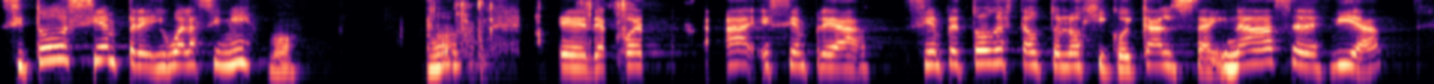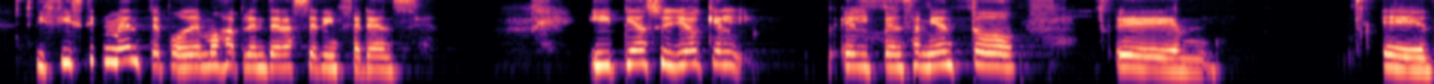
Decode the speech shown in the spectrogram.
Si todo es siempre igual a sí mismo, ¿no? eh, de acuerdo a es siempre A, siempre todo está autológico y calza y nada se desvía, difícilmente podemos aprender a hacer inferencia. Y pienso yo que el, el pensamiento eh, eh,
